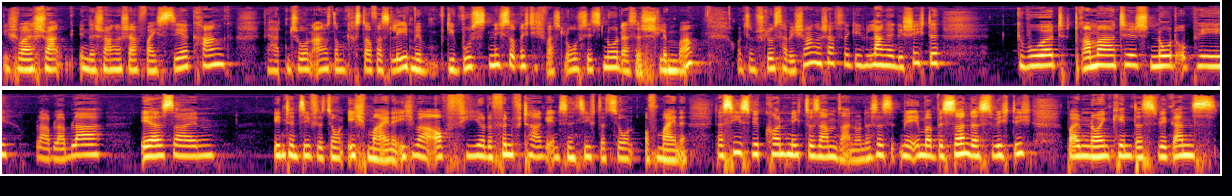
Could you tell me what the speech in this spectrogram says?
ich war in der Schwangerschaft war ich sehr krank. Wir hatten schon Angst um Christophers Leben. Wir, die wussten nicht so richtig, was los ist, nur dass es schlimm war. Und zum Schluss habe ich Schwangerschaft gegeben, lange Geschichte. Geburt, dramatisch, Not-OP, bla bla bla. Er sein, Intensivstation, ich meine. Ich war auch vier oder fünf Tage Intensivstation auf meine. Das hieß, wir konnten nicht zusammen sein. Und das ist mir immer besonders wichtig beim neuen Kind, dass wir ganz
